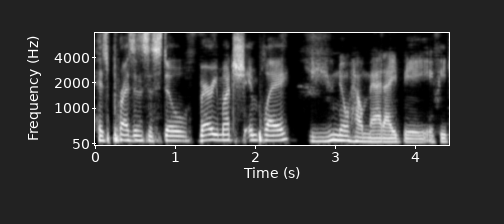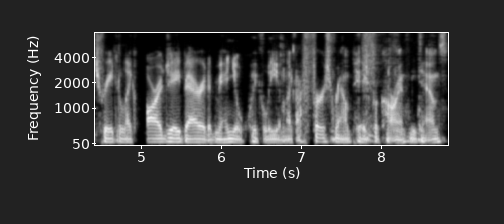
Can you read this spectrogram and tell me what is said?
His presence is still very much in play. You know how mad I'd be if he traded like RJ Barrett, Immanuel Quickley, and like a first round pick for Karl-Anthony Towns.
